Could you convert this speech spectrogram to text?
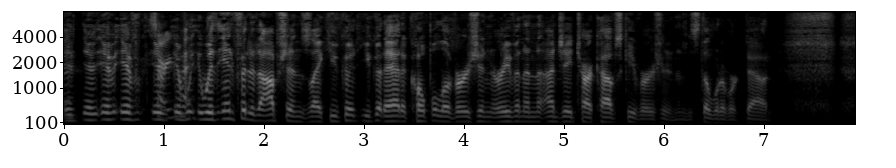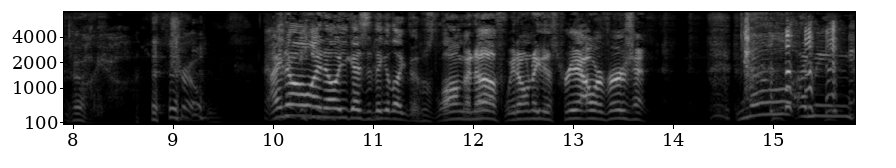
if if if, Sorry, if, if with infinite options, like you could you could have had a Coppola version or even an Andrei Tarkovsky version, and it still would have worked out. Oh god. true. I know, I know. You guys are thinking like this was long enough. We don't need a three hour version. No, I mean,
